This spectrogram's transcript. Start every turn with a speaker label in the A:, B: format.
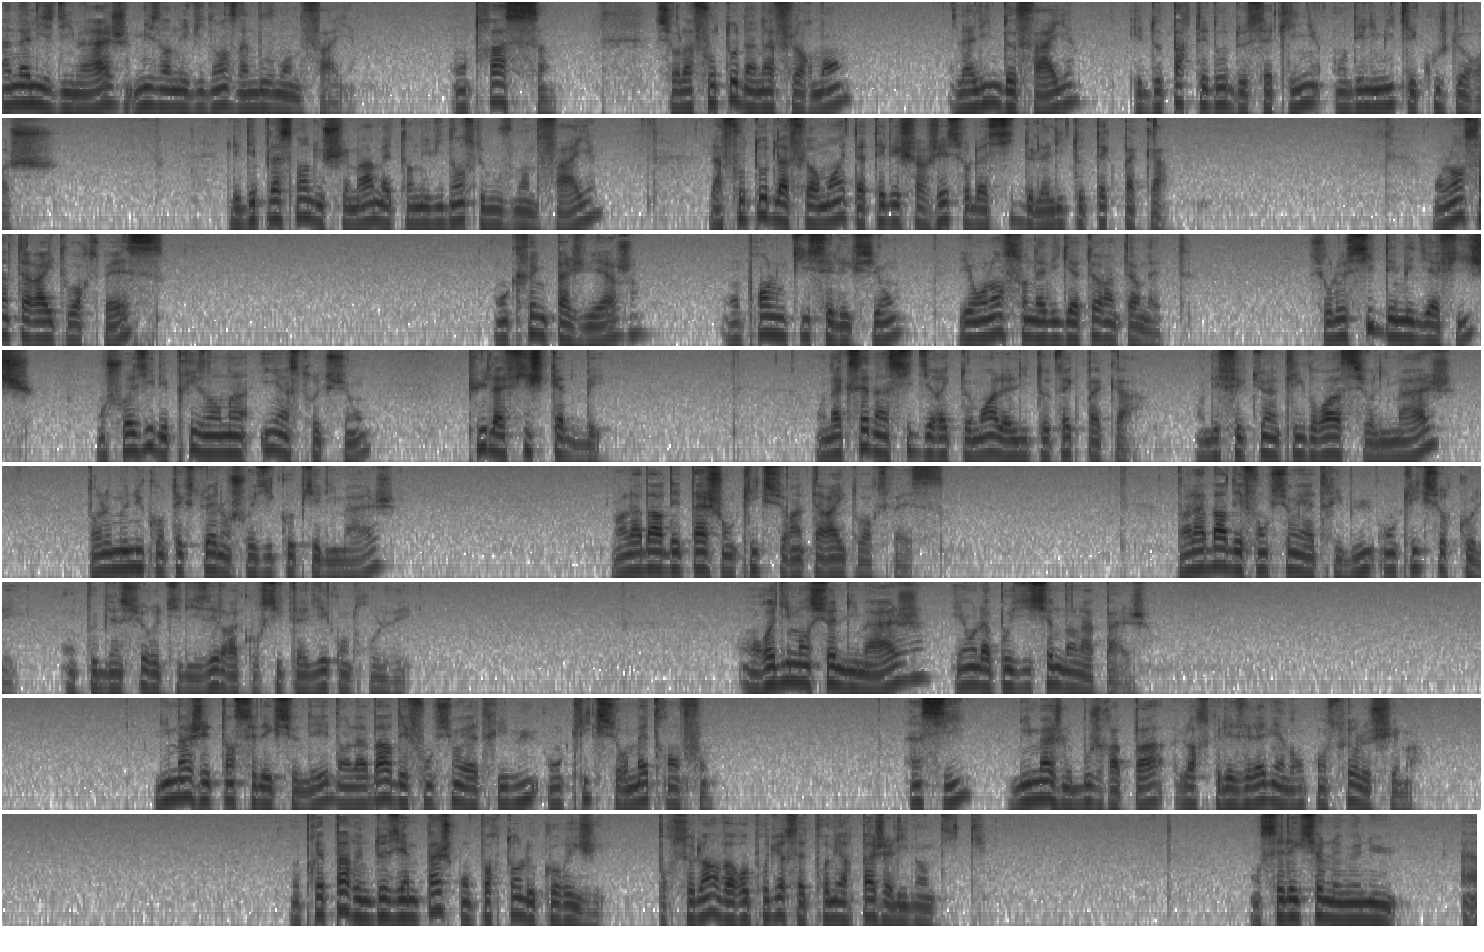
A: Analyse d'image, mise en évidence d'un mouvement de faille. On trace sur la photo d'un affleurement la ligne de faille et de part et d'autre de cette ligne, on délimite les couches de roche. Les déplacements du schéma mettent en évidence le mouvement de faille. La photo de l'affleurement est à télécharger sur le site de la lithothèque PACA. On lance Interite Workspace. On crée une page vierge. On prend l'outil sélection et on lance son navigateur internet. Sur le site des médias fiches, on choisit les prises en main e-instruction, puis la fiche 4B. On accède ainsi directement à la lithothèque PACA. On effectue un clic droit sur l'image. Dans le menu contextuel, on choisit copier l'image. Dans la barre des tâches, on clique sur Interact Workspace. Dans la barre des fonctions et attributs, on clique sur coller. On peut bien sûr utiliser le raccourci clavier CTRL V. On redimensionne l'image et on la positionne dans la page. L'image étant sélectionnée, dans la barre des fonctions et attributs, on clique sur Mettre en fond. Ainsi, l'image ne bougera pas lorsque les élèves viendront construire le schéma. On prépare une deuxième page comportant le corrigé. Pour cela, on va reproduire cette première page à l'identique. On sélectionne le menu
